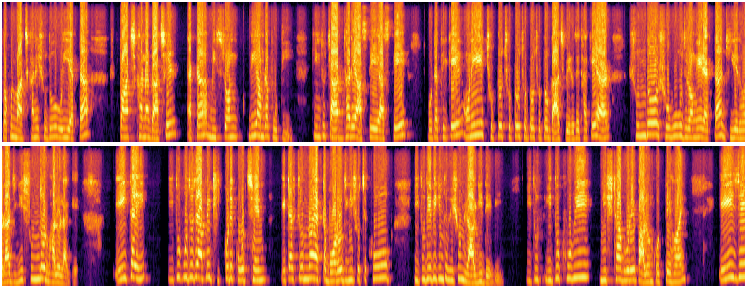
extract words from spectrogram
তখন মাঝখানে শুধু ওই একটা পাঁচখানা গাছের একটা মিশ্রণ দিয়ে আমরা পুঁতি। কিন্তু চারধারে আস্তে আস্তে ওটা থেকে অনেক ছোট ছোট ছোট ছোট গাছ বেরোতে থাকে আর সুন্দর সবুজ রঙের একটা ঘিরে ধরা জিনিস সুন্দর ভালো লাগে। এইটাই ইতু পুজো যে আপনি ঠিক করে করছেন, এটার জন্য একটা বড় জিনিস হচ্ছে খুব ইতু দেবী কিন্তু ভীষণ রাগী দেবী। ইতু ইতু খুবই নিষ্ঠা ভরে পালন করতে হয়। এই যে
